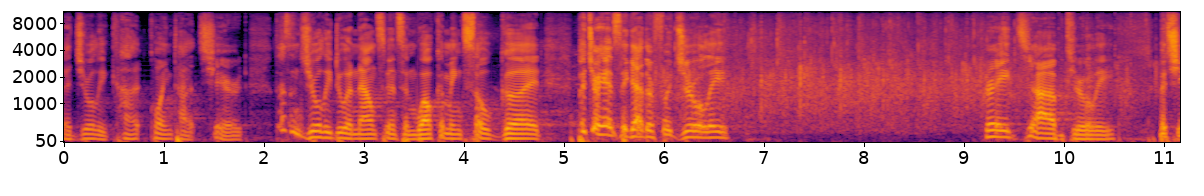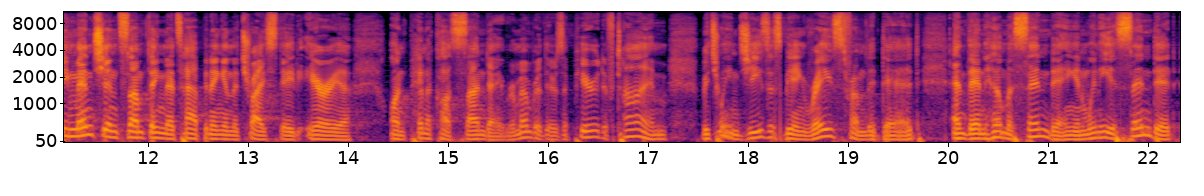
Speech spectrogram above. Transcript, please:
that Julie Cointot shared. Doesn't Julie do announcements and welcoming so good? Put your hands together for Julie. Great job, Julie. But she mentioned something that's happening in the tri state area on Pentecost Sunday. Remember, there's a period of time between Jesus being raised from the dead and then him ascending. And when he ascended,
